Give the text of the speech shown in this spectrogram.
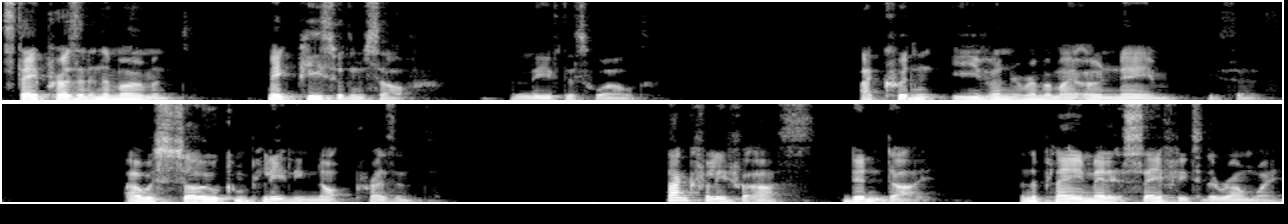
stay present in the moment, make peace with himself, and leave this world. I couldn't even remember my own name, he says. I was so completely not present. Thankfully for us, he didn't die, and the plane made it safely to the runway.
